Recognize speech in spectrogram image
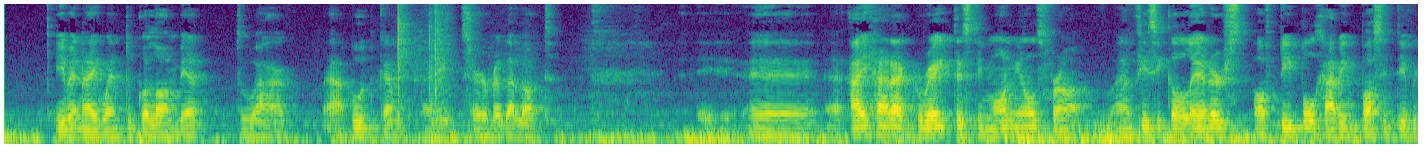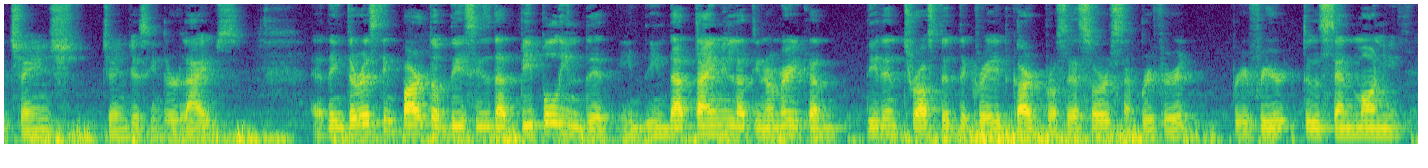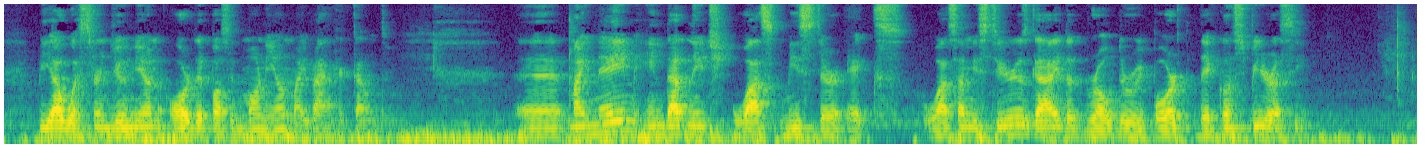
Even I went to Colombia to a uh, boot camp and it served a lot. Uh, I had a great testimonials from and physical letters of people having positive change changes in their lives. Uh, the interesting part of this is that people in the in, in that time in Latin America didn't trusted the credit card processors and preferred preferred to send money via Western Union or deposit money on my bank account. Uh, my name in that niche was Mr. X, was a mysterious guy that wrote the report The Conspiracy.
